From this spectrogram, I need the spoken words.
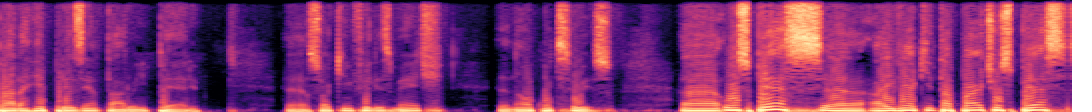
para representar o império. É, só que, infelizmente, não aconteceu isso. Uh, os pés, uh, aí vem a quinta parte, os pés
